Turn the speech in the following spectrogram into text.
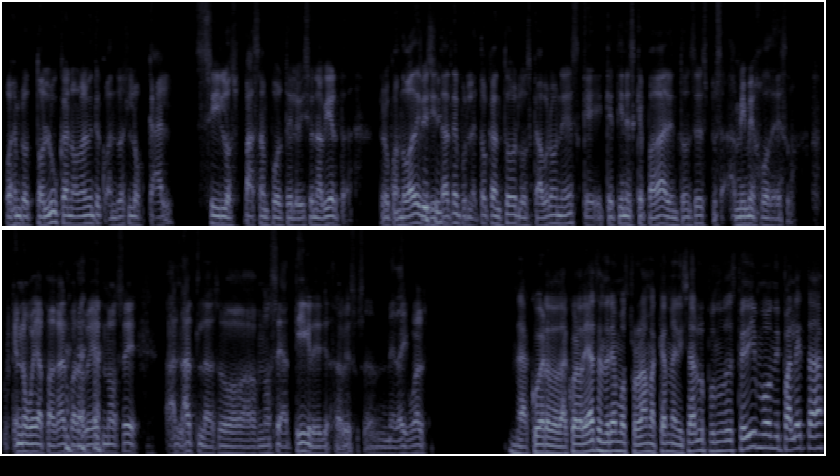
por ejemplo, Toluca, normalmente cuando es local, sí los pasan por televisión abierta. Pero cuando va de visitarte, pues le tocan todos los cabrones que, que tienes que pagar. Entonces, pues a mí me jode eso. Porque no voy a pagar para ver, no sé, al Atlas o, no sé, a Tigres, ya sabes, o sea, me da igual. De acuerdo, de acuerdo. Ya tendremos programa que analizarlo. Pues nos despedimos, mi paleta,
